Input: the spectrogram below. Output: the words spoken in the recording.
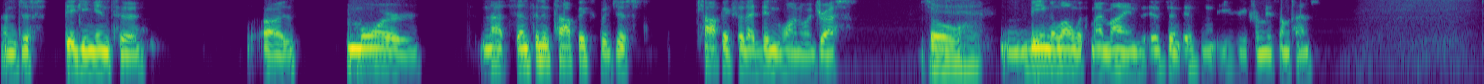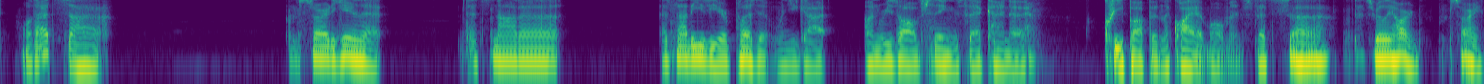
and just digging into uh, more, not sensitive topics, but just topics that I didn't want to address. So Yeah. being alone with my mind isn't isn't easy for me sometimes. Well, that's uh I'm sorry to hear that. That's not uh that's not easy or pleasant when you got unresolved things that kind of creep up in the quiet moments. That's uh that's really hard. I'm sorry.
